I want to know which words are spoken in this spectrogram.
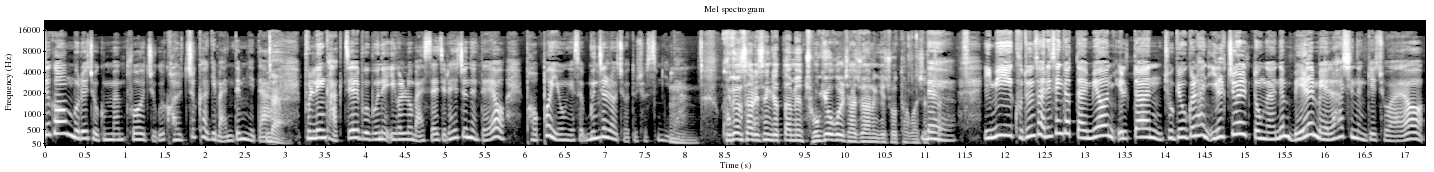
뜨거운 물을 조금만 부어주고 걸쭉하게 만듭니다. 네. 불린 각질 부분을 이걸로 마사지를 해주는데요. 버퍼 이용해서 문질러줘도 좋습니다. 음. 굳은 살이 생겼다면 조격을 자주 하는 게 좋다고 하셨죠? 네. 이미 굳은 살이 생겼다면 일단 조격을 한 일주일 동안은 매일매일 하시는 게 좋아요.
